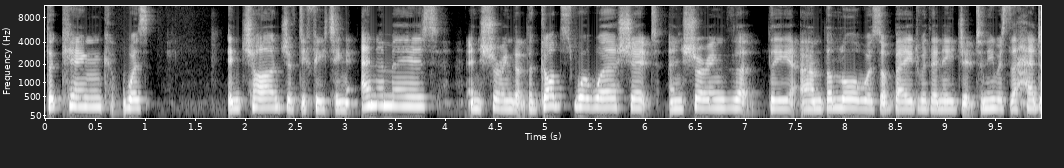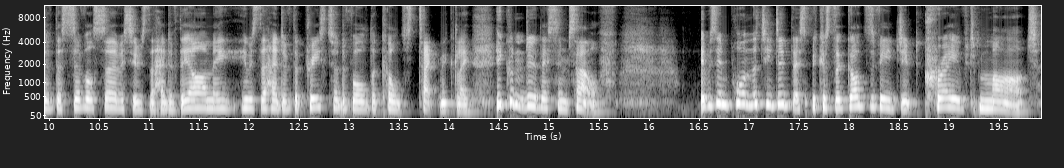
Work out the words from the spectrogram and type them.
the king was in charge of defeating enemies, ensuring that the gods were worshipped, ensuring that the um, the law was obeyed within Egypt. And he was the head of the civil service. He was the head of the army. He was the head of the priesthood of all the cults. Technically, he couldn't do this himself. It was important that he did this because the gods of Egypt craved Ma'at.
